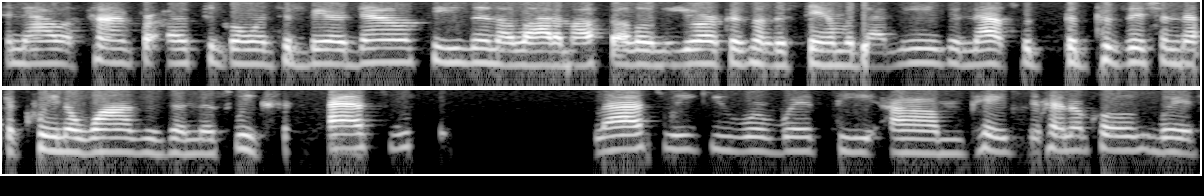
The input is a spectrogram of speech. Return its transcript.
And now it's time for us to go into bear down season. A lot of my fellow New Yorkers understand what that means, and that's what the position that the Queen of Wands is in this week. So last week, last week you were with the um, Page of Pentacles, which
